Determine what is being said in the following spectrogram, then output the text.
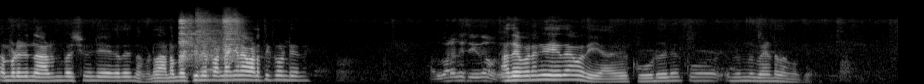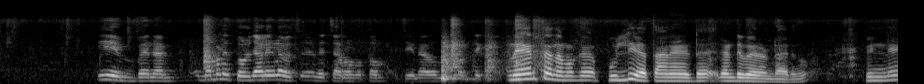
നമ്മുടെ ഒരു നാടൻ പശുവിന്റെ ഏകദേശം നമ്മുടെ നാടൻ പശുവിനെ പണ്ടെങ്ങനെ വളർത്തിക്കൊണ്ടിരുന്നത് അതുപോലെ അങ്ങ് ചെയ്താൽ മതി. അത് കൂടുതൽ ഇതൊന്നും വേണ്ട നമുക്ക്. ഈ പിന്നെ നമ്മൾ തൊഴിലാളികളെ വെച്ചാണോ മൊത്തം ചെയ്യുന്നത്? നേരത്തെ നമുക്ക് പുല്ല് എത്താനായിട്ട് രണ്ടുപേരുണ്ടായിരുന്നു പിന്നെ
